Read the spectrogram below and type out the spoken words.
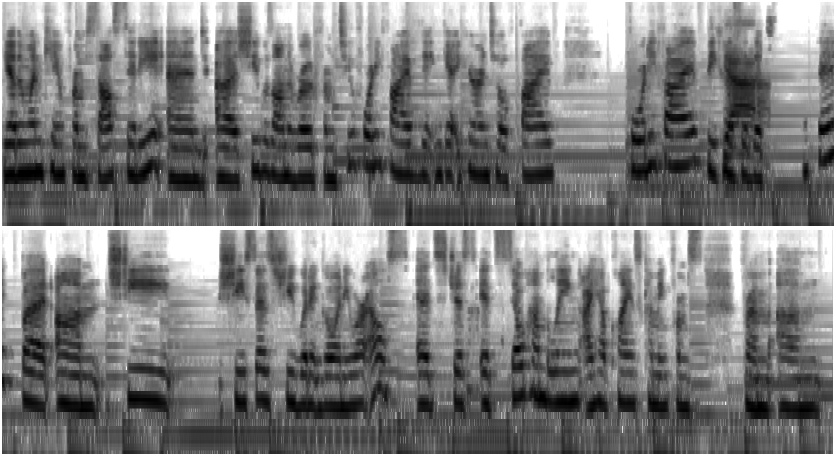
The other one came from South City and uh, she was on the road from 2:45, didn't get here until 5:45 because yeah. of the traffic, but um she she says she wouldn't go anywhere else. It's just it's so humbling. I have clients coming from from um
